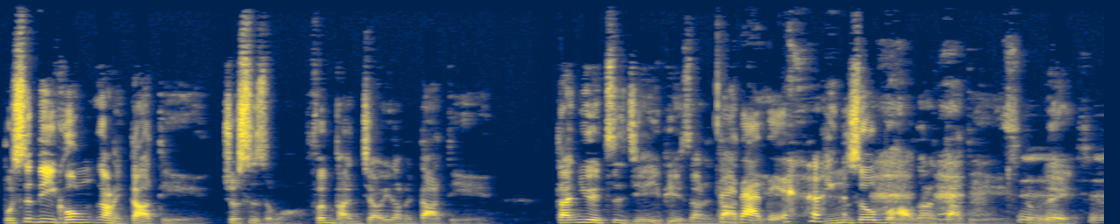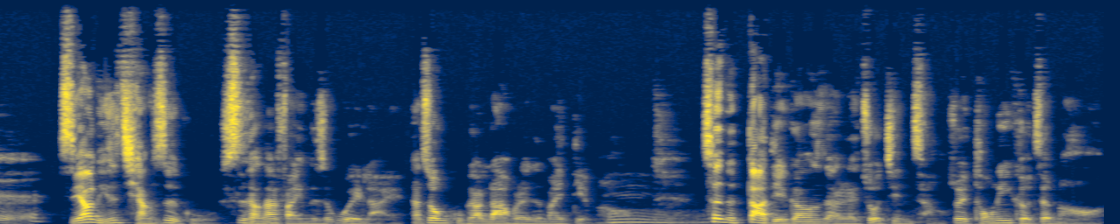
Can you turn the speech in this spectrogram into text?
不是利空让你大跌，就是什么？分盘交易让你大跌。单月自结 EPS 让你大跌，营收不好让你大跌，对不对？是，只要你是强势股，市场上反映的是未来，那这种股票拉回来是买点嘛？嗯，趁着大跌刚刚来来做进场，所以同理可证嘛？哦，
